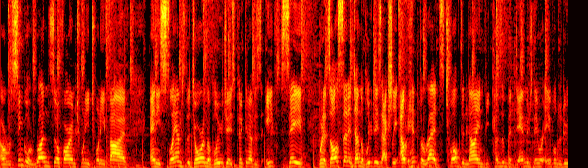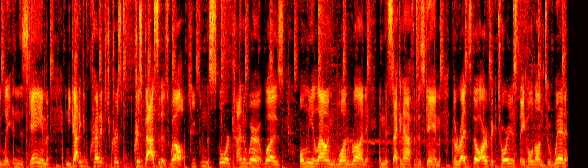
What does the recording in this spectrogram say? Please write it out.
a, single run so far in 2025, and he slams the door on the Blue Jays, picking up his eighth save. When it's all said and done, the Blue Jays actually out hit the Reds 12 to 9 because of the damage they were able to do late in this game. And you got to give credit to Chris, Chris Bassitt as well, keeping the score kind of where it was only allowing one run in the second half of this game. The Reds, though, are victorious. They hold on to win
